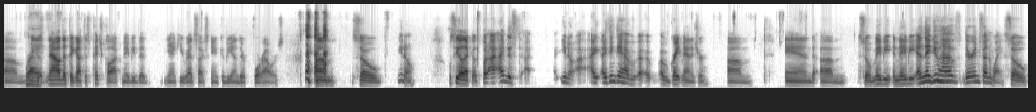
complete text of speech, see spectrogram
um, Right. now that they got this pitch clock, maybe the Yankee Red Sox game could be under four hours. um, so you know, we'll see how that goes. But I, I'm just, I, you know, I, I think they have a, a great manager, um, and um, so maybe and maybe and they do have they're in Fenway, so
